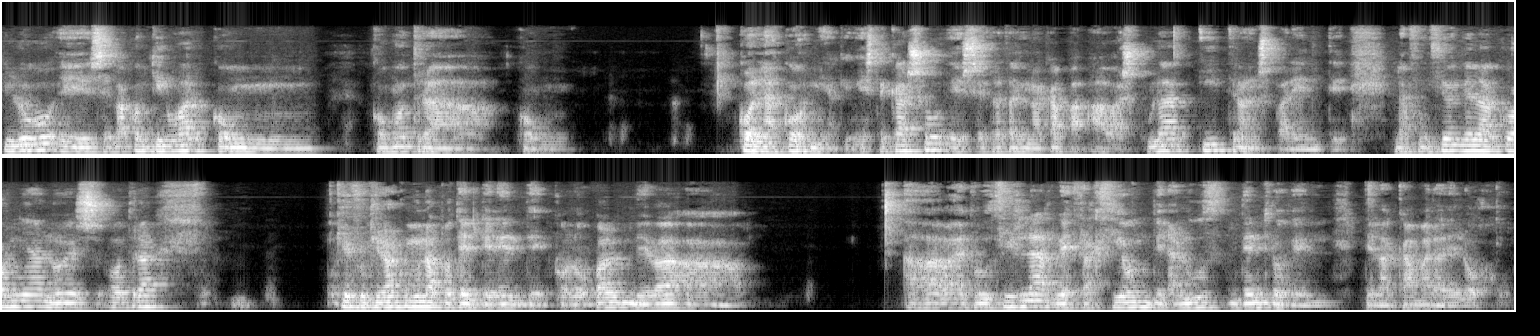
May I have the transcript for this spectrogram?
y luego se va a continuar con, con otra, con con la córnea, que en este caso eh, se trata de una capa avascular y transparente. La función de la córnea no es otra que funcionar como una potente lente, con lo cual me va a, producir la refracción de la luz dentro de la cámara del ojo.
